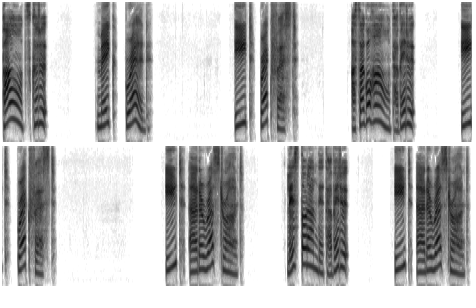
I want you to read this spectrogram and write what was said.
パンを作る、Make bread. Eat breakfast. 朝ごはんを食べる、Eat breakfast. Eat at a restaurant. レストランで食べる、Eat at a restaurant.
